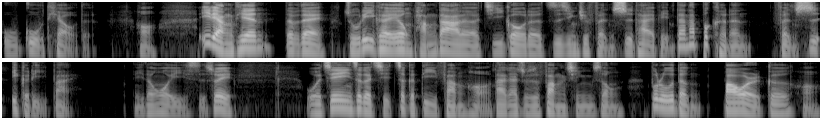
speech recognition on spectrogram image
无故跳的，哦一两天，对不对？主力可以用庞大的机构的资金去粉饰太平，但他不可能粉饰一个礼拜，你懂我意思？所以我建议这个其这个地方哈，大家就是放轻松，不如等包尔哥哈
